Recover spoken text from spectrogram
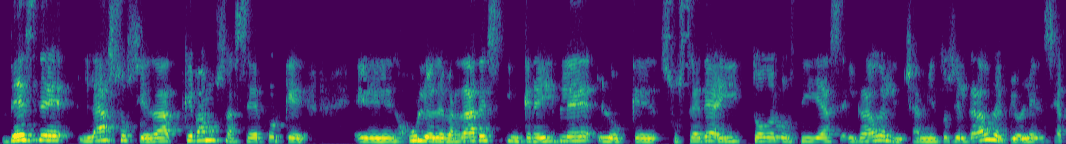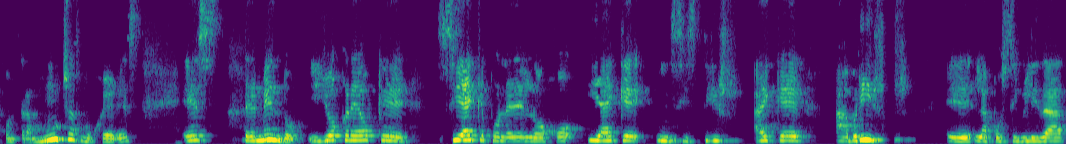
desde la sociedad qué vamos a hacer, porque eh, Julio, de verdad es increíble lo que sucede ahí todos los días, el grado de linchamientos y el grado de violencia contra muchas mujeres es tremendo. Y yo creo que sí hay que poner el ojo y hay que insistir, hay que abrir eh, la posibilidad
